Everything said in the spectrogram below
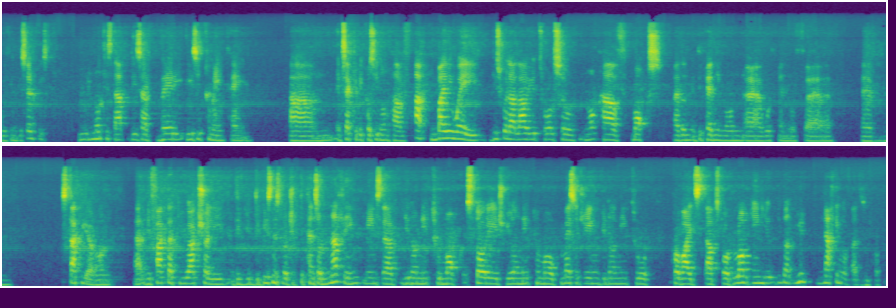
within the service, you will notice that these are very easy to maintain. Um, exactly because you don't have. Ah, by the way, this will allow you to also not have mocks. I don't depending on uh, what kind of uh, um, stack you are on. Uh, the fact that you actually, the, the, business logic depends on nothing means that you don't need to mock storage, you don't need to mock messaging, you don't need to provide steps for logging you, you don't, you, nothing of that is important.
